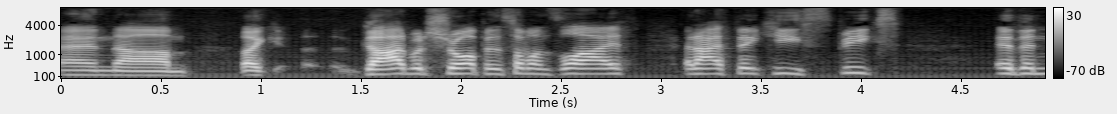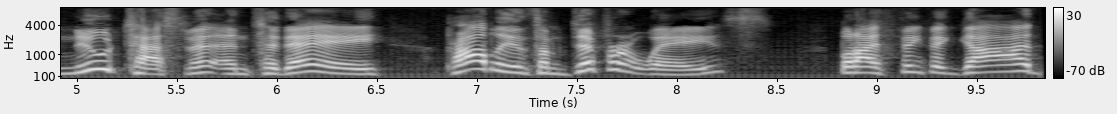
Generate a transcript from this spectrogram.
and um, like God would show up in someone's life. And I think He speaks in the New Testament and today, probably in some different ways. But I think that God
